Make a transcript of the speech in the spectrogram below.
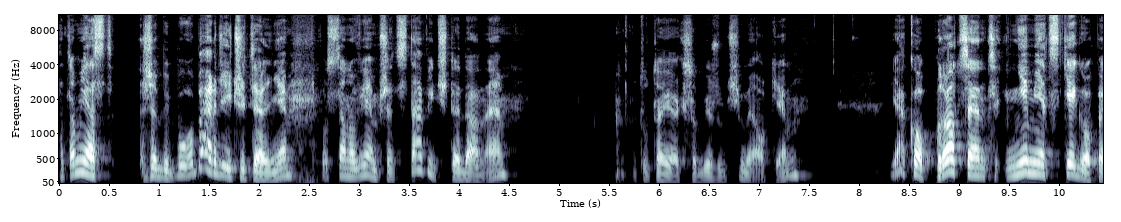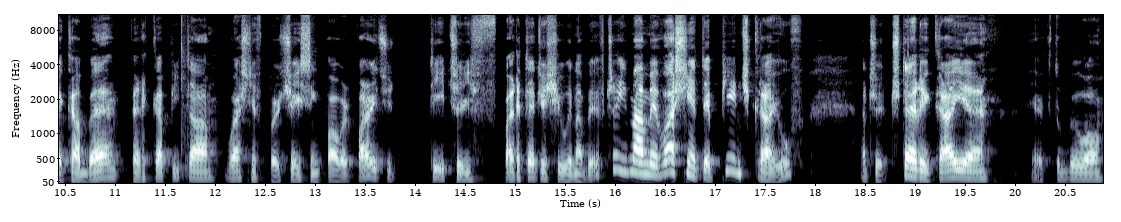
Natomiast, żeby było bardziej czytelnie, postanowiłem przedstawić te dane. Tutaj, jak sobie rzucimy okiem, jako procent niemieckiego PKB per capita właśnie w Purchasing Power Parity, czyli w parytecie siły nabywczej. Mamy właśnie te pięć krajów, znaczy cztery kraje, jak to było.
